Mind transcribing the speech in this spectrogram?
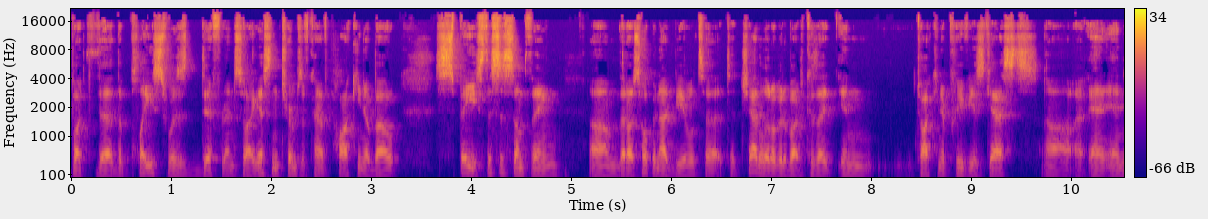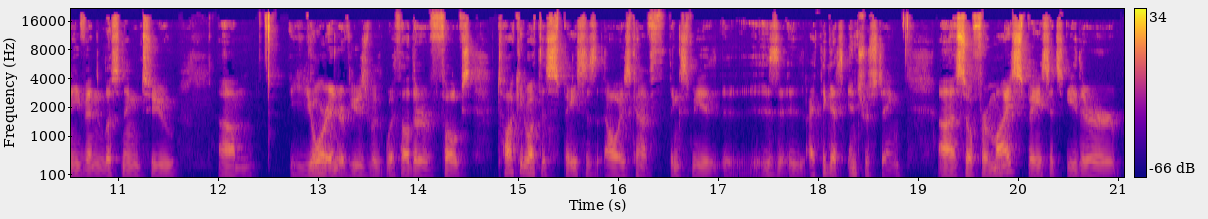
but the the place was different. So I guess in terms of kind of talking about space, this is something um, that I was hoping I'd be able to to chat a little bit about because I in talking to previous guests uh, and, and even listening to um, your interviews with, with other folks, talking about the spaces always kind of thinks me is, is, is I think that's interesting. Uh, so for my space, it's either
